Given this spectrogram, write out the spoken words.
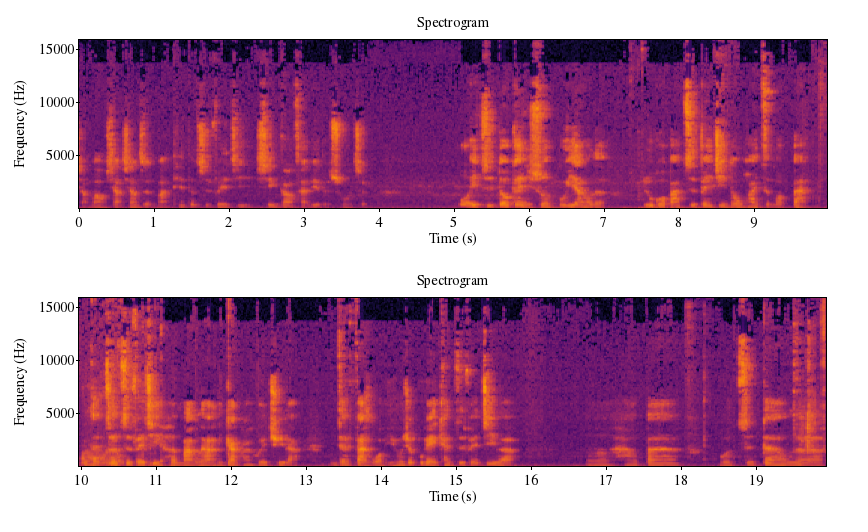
小猫想象着满天的纸飞机，兴高采烈地说着：“我一直都跟你说不要了，如果把纸飞机弄坏怎么办？我在折纸飞机很忙啦，你赶快回去啦！你再烦我，以后就不给你看纸飞机了。”“嗯，好吧，我知道了。”“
